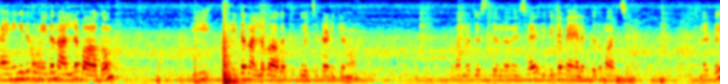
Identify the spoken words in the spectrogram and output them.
ലൈനിങ്ങിന്റെ തുണീന്റെ നല്ല ഭാഗം ഈ തുണിന്റെ നല്ല ഭാഗത്തേക്ക് വെച്ചിട്ട് അടിക്കണം. അപ്പോൾ നമ്മൾ ജസ്റ്റ് എന്താണെന്ന് വെച്ചാൽ ഇതിന്റെ മേലക്കത് മറിച്ച് എന്നിട്ട്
